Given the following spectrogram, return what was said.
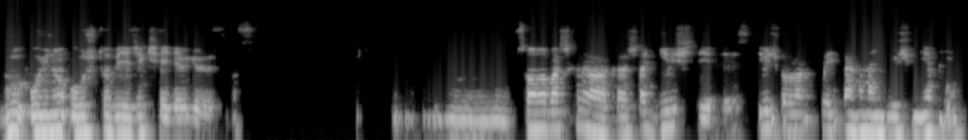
bu oyunu oluşturabilecek şeyleri görüyorsunuz. Hmm, Sonra başka ne var arkadaşlar? Giriş diyebiliriz. Giriş olarak ben hemen girişimi yapayım.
